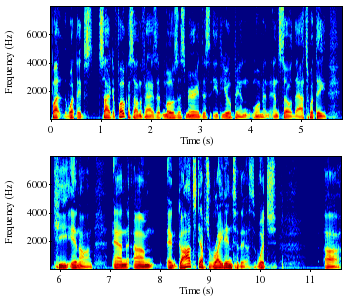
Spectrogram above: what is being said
but what they decide to focus on the fact is that Moses married this Ethiopian woman, and so that's what they key in on. And um, and God steps right into this, which. Uh,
